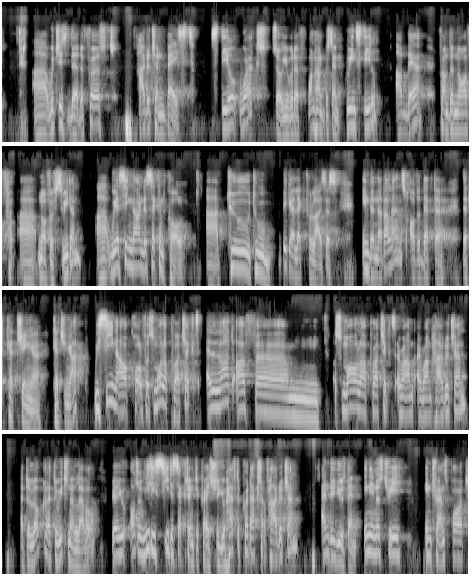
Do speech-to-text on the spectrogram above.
uh, which is the, the first hydrogen-based steel works. So you would have 100% green steel out there from the north uh, north of Sweden. Uh, we are seeing now in the second call uh, two two bigger electrolyzers in the Netherlands, also that uh, that catching uh, catching up. We see in our call for smaller projects a lot of um, smaller projects around around hydrogen at the local, at the regional level, where you also really see the sector integration. You have the production of hydrogen and the use then in industry, in transport,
